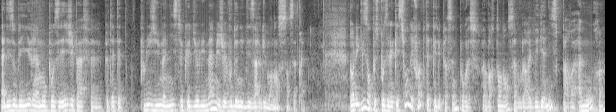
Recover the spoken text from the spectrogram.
à désobéir et à m'opposer. J'ai pas peut-être être plus humaniste que Dieu lui-même. Et je vais vous donner des arguments dans ce sens après. Dans l'Église, on peut se poser la question des fois. Peut-être que des personnes pourraient avoir tendance à vouloir être véganistes par amour. Hein,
